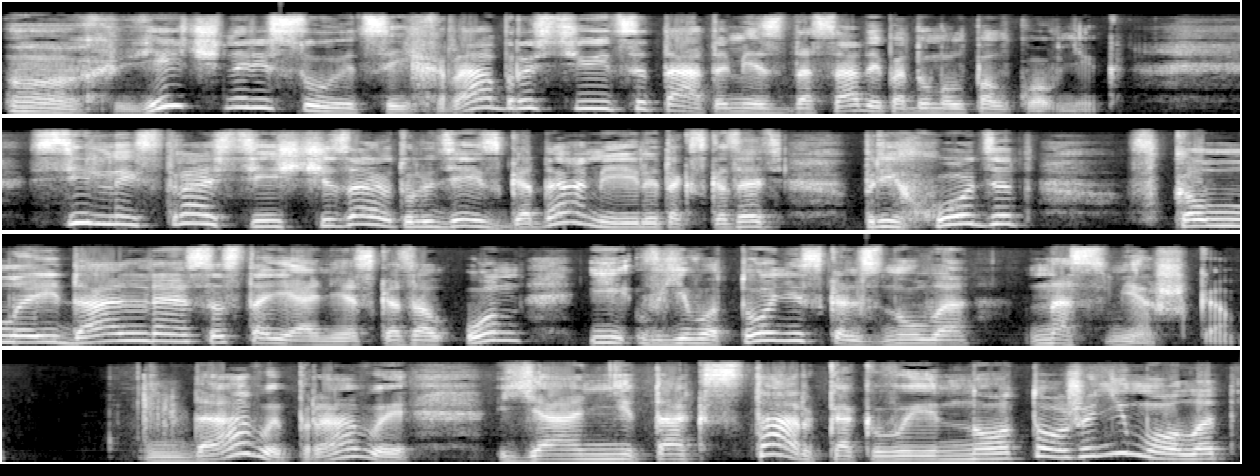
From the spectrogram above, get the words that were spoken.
«Ох, вечно рисуется и храбростью, и цитатами», — с досадой подумал полковник. «Сильные страсти исчезают у людей с годами или, так сказать, приходят в коллоидальное состояние», — сказал он, и в его тоне скользнула насмешка. «Да, вы правы. Я не так стар, как вы, но тоже не молод,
